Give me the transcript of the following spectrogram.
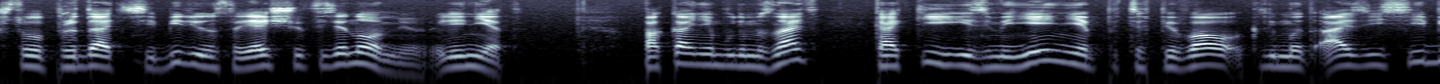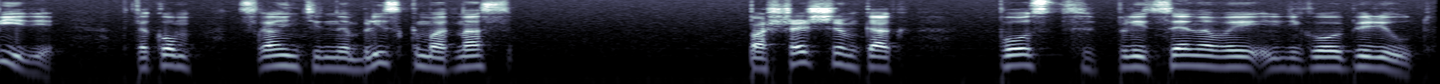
чтобы придать Сибири настоящую физиономию или нет. Пока не будем знать, какие изменения претерпевал климат Азии и Сибири, в таком сравнительно близком от нас пошедшем как постплиценовый ледниковый период.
